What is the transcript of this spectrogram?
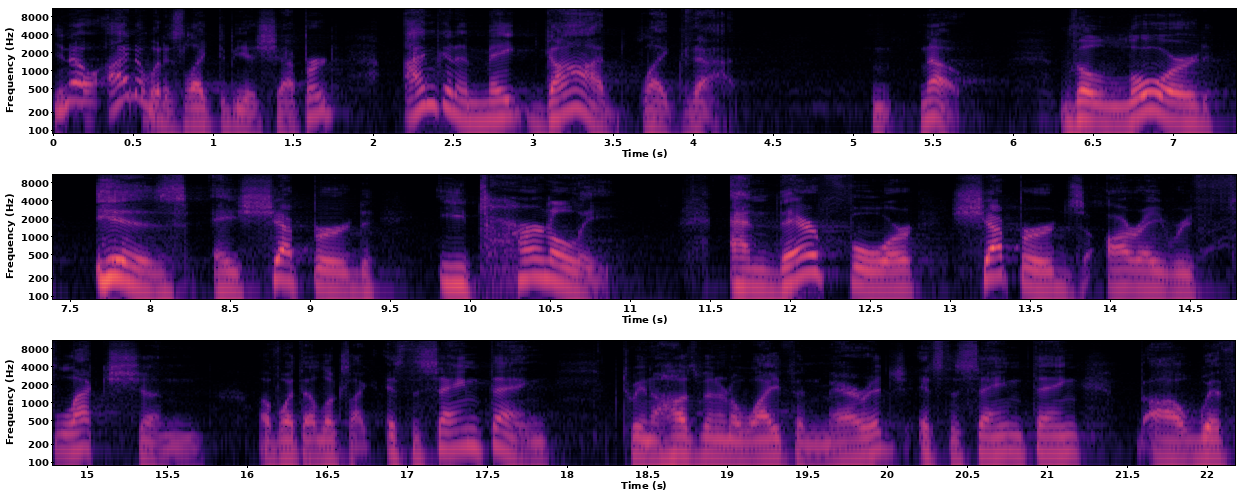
You know, I know what it's like to be a shepherd. I'm going to make God like that. No. The Lord is a shepherd eternally. And therefore, shepherds are a reflection of what that looks like. It's the same thing between a husband and a wife in marriage, it's the same thing uh, with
